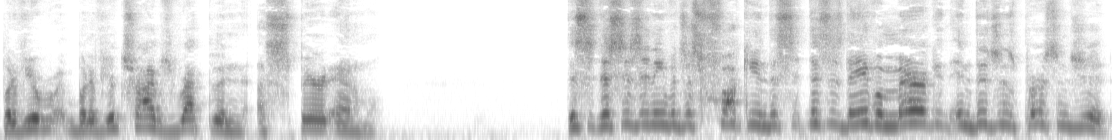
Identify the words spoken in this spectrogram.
But if you're but if your tribe's repping a spirit animal, this this isn't even just fucking this this is Native American indigenous person shit.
